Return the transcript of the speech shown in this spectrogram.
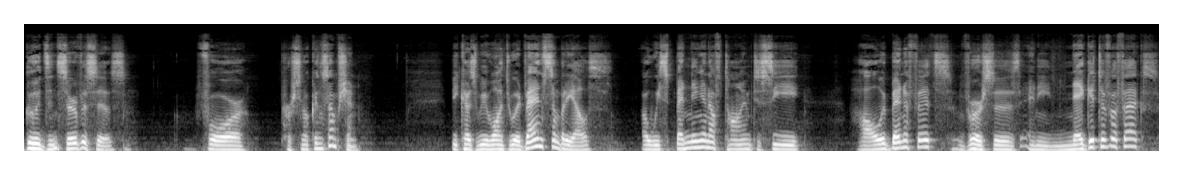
goods and services for personal consumption. Because we want to advance somebody else, are we spending enough time to see how it benefits versus any negative effects?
